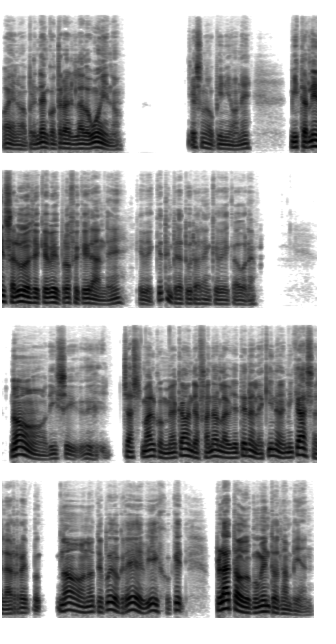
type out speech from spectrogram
Bueno, aprende a encontrar el lado bueno. Es una opinión, ¿eh? Mr. Lin, saludos desde Quebec, profe, qué grande, ¿eh? Quebec. ¿Qué temperatura hará en Quebec ahora? No, dice Just Malcolm, me acaban de afanar la billetera en la esquina de mi casa, la no, no te puedo creer, viejo. ¿Qué? ¿Plata o documentos también?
